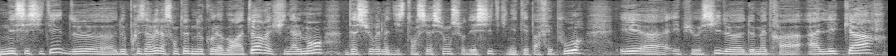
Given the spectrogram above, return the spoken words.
nécessité de, de préserver la santé de nos collaborateurs et finalement d'assurer la distanciation sur des sites qui n'étaient pas faits pour, et, et puis aussi de, de mettre à, l'écart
